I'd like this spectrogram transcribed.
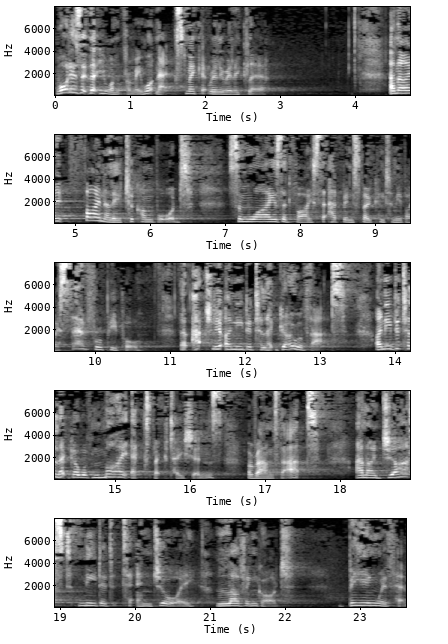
What is it that you want from me? What next? Make it really, really clear. And I finally took on board some wise advice that had been spoken to me by several people that actually I needed to let go of that. I needed to let go of my expectations around that. And I just needed to enjoy loving God, being with Him,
